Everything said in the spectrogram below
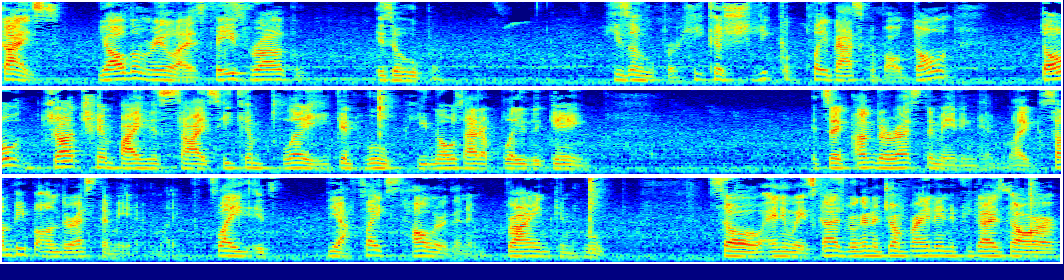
Guys, y'all don't realize FaZe Rug is a hooper. He's a hooper. He could he could play basketball. Don't don't judge him by his size. He can play. He can hoop. He knows how to play the game. It's like underestimating him. Like some people underestimate him. Like Flight is yeah, Flight's taller than him. Brian can hoop. So anyways, guys, we're gonna jump right in. If you guys are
